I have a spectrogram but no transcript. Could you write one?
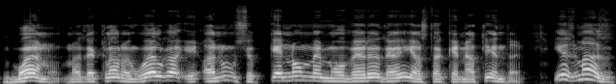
Bueno, me declaro en huelga y anuncio que no me moveré de ahí hasta que me atiendan. Y es más,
